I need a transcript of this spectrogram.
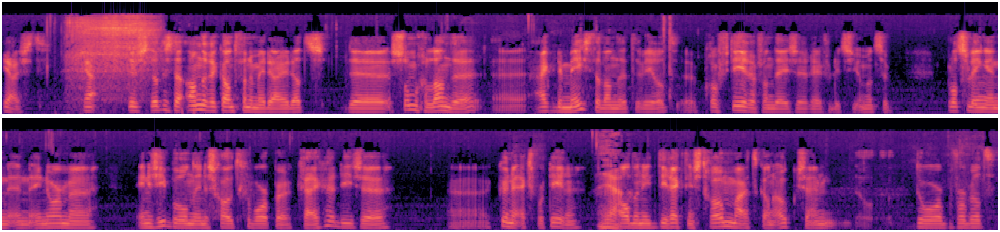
Juist. Ja, dus dat is de andere kant van de medaille. Dat de, sommige landen, eigenlijk de meeste landen ter wereld, profiteren van deze revolutie. Omdat ze plotseling een, een enorme energiebronnen in de schoot geworpen krijgen die ze uh, kunnen exporteren. Ja. Al dan niet direct in stroom, maar het kan ook zijn door bijvoorbeeld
